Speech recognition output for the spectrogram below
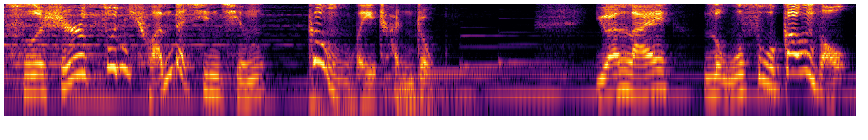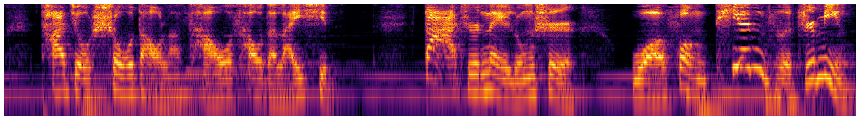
此时孙权的心情更为沉重。原来鲁肃刚走，他就收到了曹操的来信，大致内容是。我奉天子之命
